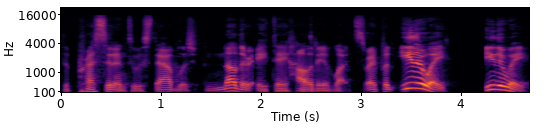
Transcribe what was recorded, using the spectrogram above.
the precedent to establish another eight day holiday of lights, right? But either way, either way,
